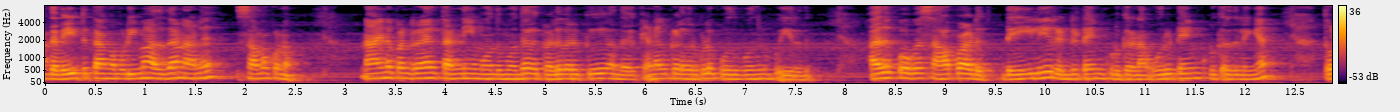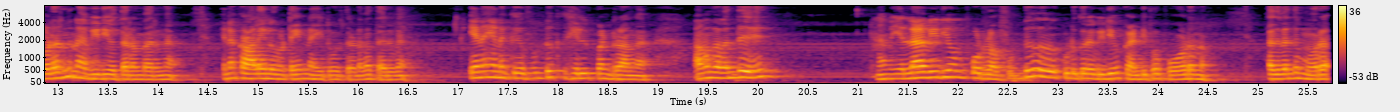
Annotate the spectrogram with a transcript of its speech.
அந்த வெயிட்டு தாங்க முடியுமோ அதுதான் நான் சமைக்கணும். நான் என்ன பண்ணுறேன் தண்ணியை மோந்து மோந்து அதை கழுவுறக்கு அந்த கிணல் கழுவுறக்குள்ளே போது போதுன்னு போயிடுது அது போக சாப்பாடு. டெய்லியும் ரெண்டு டைம் கொடுக்குறேன். நான் ஒரு டைம் கொடுக்குறது இல்லைங்க. தொடர்ந்து நான் வீடியோ தரேன் பாருங்கள் ஏன்னா காலையில் ஒரு டைம் நைட்டு ஒரு தடவை தருவேன். ஏன்னா எனக்கு ஃபுட்டுக்கு ஹெல்ப் பண்ணுறாங்க அவங்க வந்து நம்ம எல்லா வீடியோவும் போடுறோம். ஃபுட்டு கொடுக்குற வீடியோ கண்டிப்பாக போடணும். அது வந்து முறை.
